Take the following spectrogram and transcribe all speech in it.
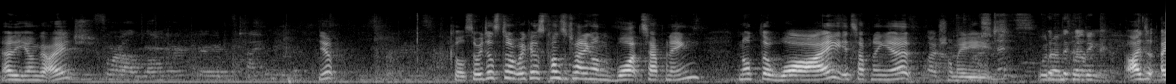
at a younger age. for a longer period of time. Yep. Cool. So we're just we're just concentrating on what's happening, not the why it's happening yet. Social media. Use. Put the government. I, d- I-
